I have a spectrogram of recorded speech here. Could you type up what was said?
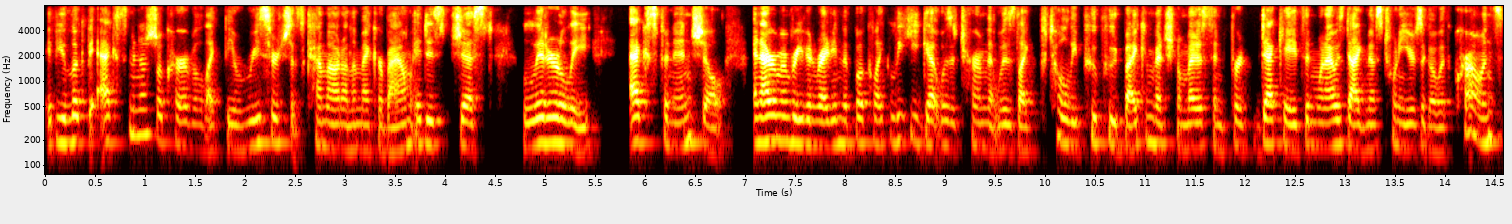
if you look the exponential curve of like the research that's come out on the microbiome, it is just literally exponential. And I remember even writing the book, like leaky gut was a term that was like totally poo pooed by conventional medicine for decades. And when I was diagnosed 20 years ago with Crohn's,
